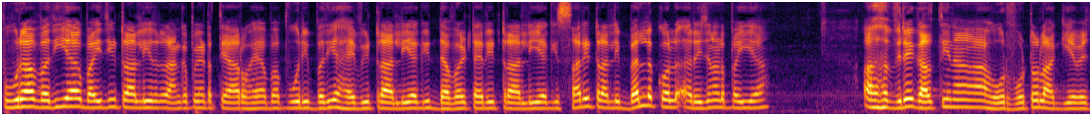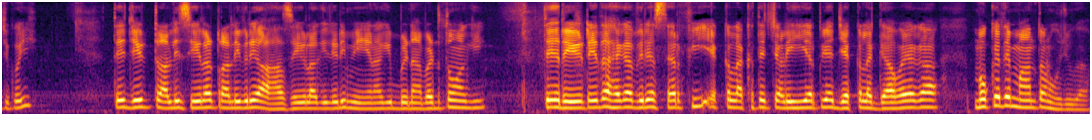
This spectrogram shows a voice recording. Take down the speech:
ਪੂਰਾ ਵਧੀਆ ਬਾਈ ਜੀ ਟਰਾਲੀ ਰੰਗ ਪੇਂਟ ਤਿਆਰ ਹੋਇਆ ਵਾ, ਪੂਰੀ ਵਧੀਆ ਹੈਵੀ ਟਰਾਲੀ ਹੈਗੀ ਡਬਲ ਟੈਰੀ ਟਰਾਲੀ ਹੈਗੀ ਸਾਰੀ ਟਰਾਲੀ ਬਿਲਕੁਲ origignal ਪਈ ਆ। ਆਹ ਵੀਰੇ ਗਲਤੀ ਨਾਲ ਆਹ ਹੋਰ ਫੋਟੋ ਲੱਗ ਗਈ ਹੈ ਵਿੱਚ ਕੋਈ। ਤੇ ਜਿਹੜੀ ਟਰਾਲੀ ਸੇਲ ਆ, ਟਰਾਲੀ ਵੀਰੇ ਆਹ ਸੇਲ ਆ ਗਈ, ਜਿਹੜੀ ਮੇਨ ਆ ਗਈ, ਬਿਨਾ ਬੈੱਡ ਤੋਂ ਆ ਗਈ। ਤੇ ਰੇਟ ਇਹਦਾ ਹੈਗਾ ਵੀਰੇ ਸਿਰਫ ਹੀ 1 ਲੱਖ ਤੇ 40000 ਰੁਪਇਆ ਜੈਕ ਲੱਗਿਆ ਹੋਇਆਗਾ ਮੌਕੇ ਤੇ ਮਾਨਤਨ ਹੋ ਜਾਊਗਾ।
